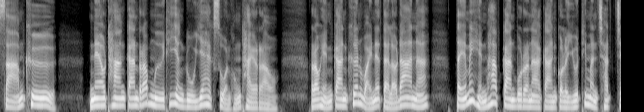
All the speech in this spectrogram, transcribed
3 คือ แนวทางการรับมือที่ยังดูแยกส่วนของไทยเรา เราเห็นการเคลื่อนไหวในแต่ละด้านนะ แต่ยังไม่เห็นภาพการบูรณาการกลยุทธ์ที่มันชัดเจ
